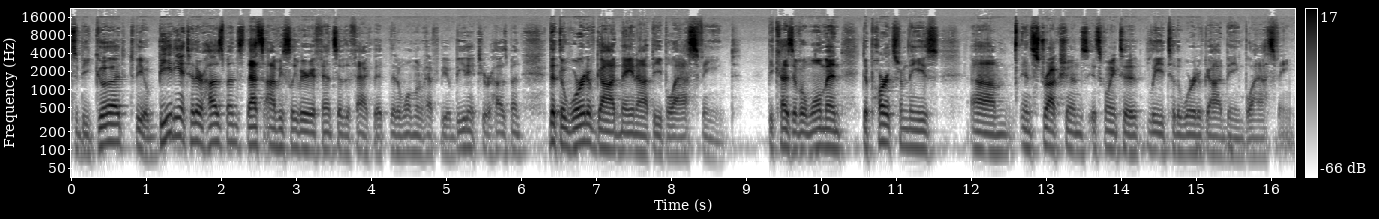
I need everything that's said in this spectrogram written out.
to be good, to be obedient to their husbands. That's obviously very offensive, the fact that, that a woman would have to be obedient to her husband, that the word of God may not be blasphemed. Because if a woman departs from these um, instructions, it's going to lead to the word of God being blasphemed.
